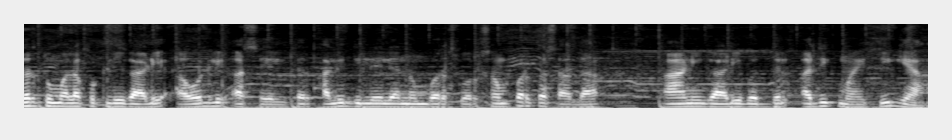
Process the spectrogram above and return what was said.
जर तुम्हाला कुठली गाडी आवडली असेल तर खाली दिलेल्या नंबर्सवर संपर्क साधा आणि गाडीबद्दल अधिक माहिती घ्या.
